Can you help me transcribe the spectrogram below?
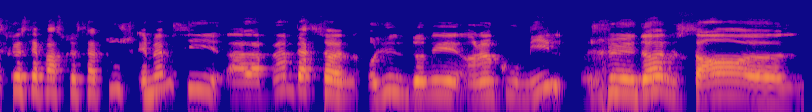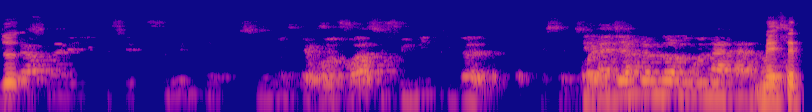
-ce c'est parce que ça touche? Et même si à la même personne, au lieu de donner en un coup 1000, je lui donne 100, euh, de... Là, on avait dit que c'est celui qui, celui qui reçoit, c'est celui qui donne. Parce que c'est- C'est-à-dire comme dans le. Mais c'est-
